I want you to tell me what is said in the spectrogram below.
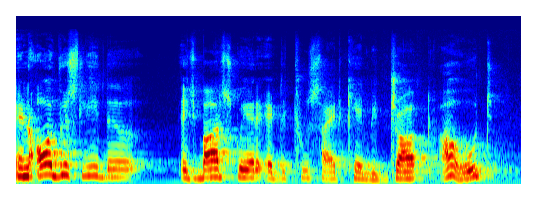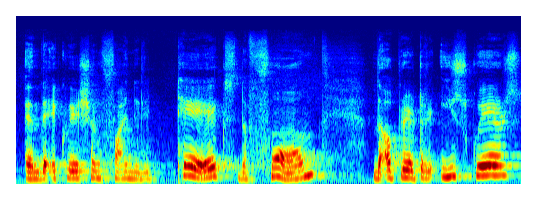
And obviously the h bar square at the two side can be dropped out and the equation finally takes the form the operator e squares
